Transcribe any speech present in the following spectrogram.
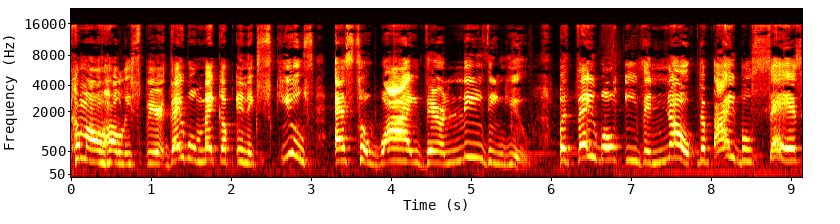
Come on, Holy Spirit. They will make up an excuse as to why they're leaving you, but they won't even know. The Bible says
